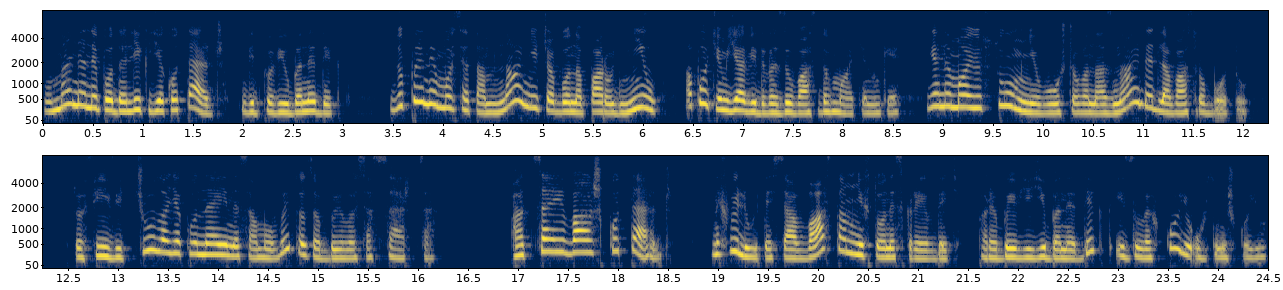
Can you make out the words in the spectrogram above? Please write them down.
У мене неподалік є котедж, відповів Бенедикт. Зупинимося там на ніч або на пару днів, а потім я відвезу вас до матінки. Я не маю сумніву, що вона знайде для вас роботу. Софія відчула, як у неї несамовито забилося серце. А цей ваш котедж. Не хвилюйтеся, вас там ніхто не скривдить, перебив її Бенедикт із легкою усмішкою.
